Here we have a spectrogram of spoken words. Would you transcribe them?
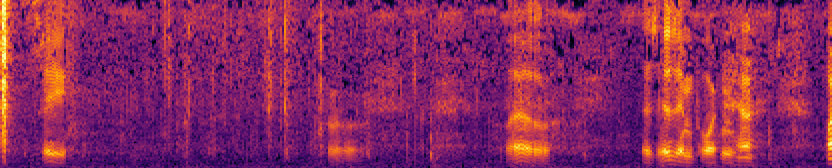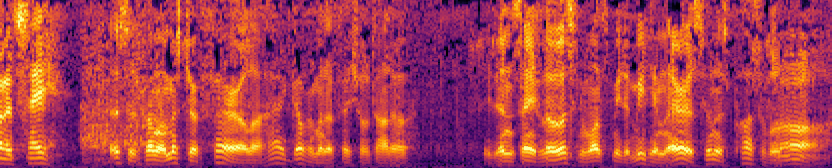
Let's see. Oh. Well, this is important. Uh, what it say? This is from a Mr. Farrell, a high government official, Tonto. He's in St. Louis and wants me to meet him there as soon as possible. Oh,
